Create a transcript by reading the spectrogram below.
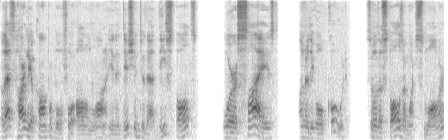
So that's hardly a comparable for Ala Moana. In addition to that, these stalls were sized under the old code. So the stalls are much smaller,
